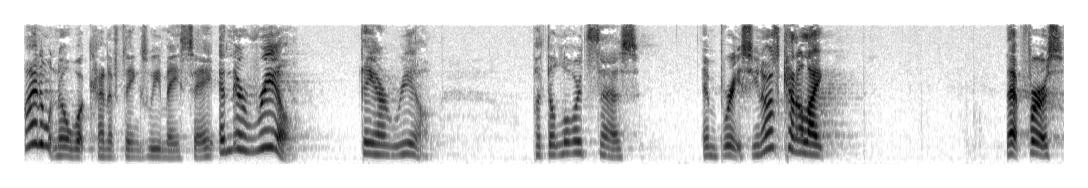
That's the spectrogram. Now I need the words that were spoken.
I don't know what kind of things we may say, and they're real. They are real. But the Lord says, embrace. You know, it's kind of like that first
